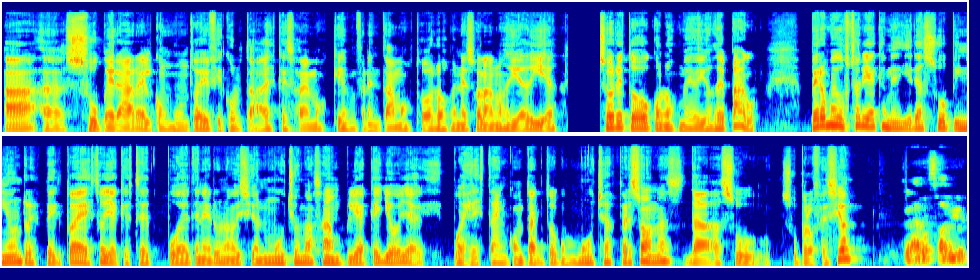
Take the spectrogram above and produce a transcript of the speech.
a, superar el conjunto de dificultades que sabemos que enfrentamos todos los venezolanos día a día, sobre todo con los medios de pago. Pero me gustaría que me diera su opinión respecto a esto, ya que usted puede tener una visión mucho más amplia que yo, ya pues está en contacto con muchas personas, dada su, su profesión. Claro, Fabio.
